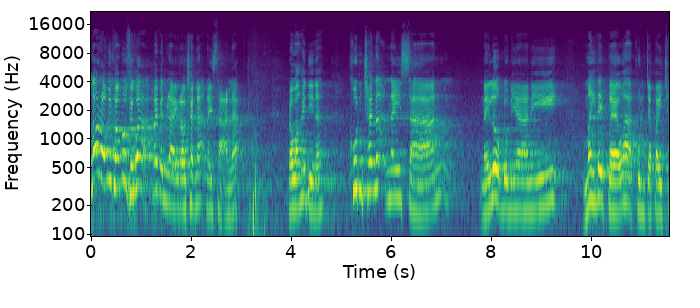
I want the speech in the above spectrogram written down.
แล้วเรามีความรู้สึกว่าไม่เป็นไรเราชนะในศาลแล้ว ระวังให้ดีนะ คุณชนะในศาลในโลกดุนยานี้ ไม่ได้แปลว่าคุณจะไปช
